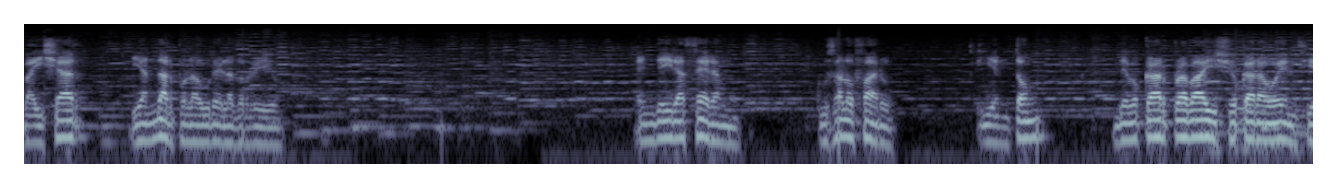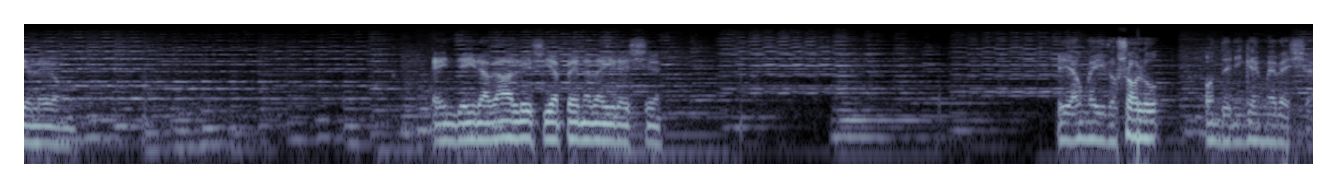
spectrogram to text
baixar e andar pola ourela do río. Endeira céramo, cruzar o faro, e entón devocar para baixo cara a Oense e León. Endeira Gales e a pena da Irexe. E a un eido solo onde ninguén me vexa.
